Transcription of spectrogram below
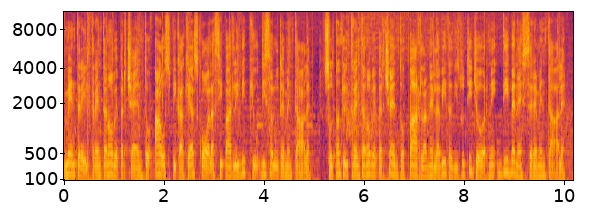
mentre il 39% auspica che a scuola si parli di più di salute mentale. Soltanto il 39% parla nella vita di tutti i giorni di benessere mentale.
